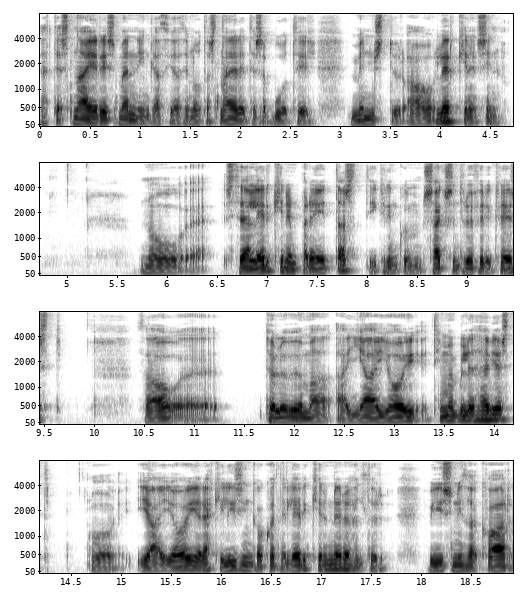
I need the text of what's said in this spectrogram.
þetta er snæris menninga því að þið nota snæri til að búa til minnstur á leirkinin sín nú uh, þegar leirkinin breytast í kringum 600 fyrir krist þá tölum við um að, að jájói tímabilið hefjast og jájói er ekki lýsing á hvernig leirkerinn eru heldur vísun í það hvar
